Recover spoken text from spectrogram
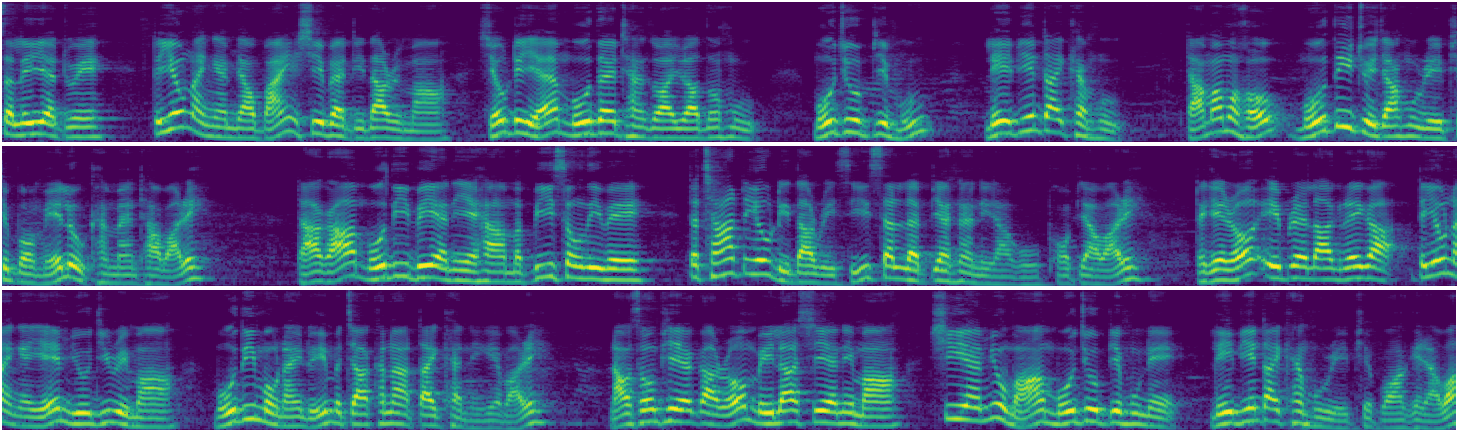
14ရက်အတွင်းတရုတ်နိုင်ငံမြောက်ပိုင်းအရှေ့ဘက်ဒေသတွေမှာရုတ်တရက်မိုးသည်ထန်စွာရွာသွန်းမှုမိုးကြိုးပစ်မှုလေပြင်းတိုက်ခတ်မှုဒါမှမဟုတ်မိုးတိကြွေကြမှုတွေဖြစ်ပေါ်မယ်လို့ခန့်မှန်းထားပါတယ်။ ဒါကမိုးတိဘေးအန္တရာယ်ဟာမပြီးဆုံးသေးပဲတခြားတရုတ်ဒေသတွေစီဆက်လက်ပြန့်နှံ့နေတာကိုဖော်ပြပါတယ်။တကယ်တော့ဧပြီလကတည်းကတရုတ်နိုင်ငံရဲ့မြို့ကြီးတွေမှာမိုးတိမုန်တိုင်းတွေမကြာခဏတိုက်ခတ်နေခဲ့ပါတယ်။နောက်ဆုံးဖြစ်ရက်ကတော့မေလ10ရက်နေ့မှာရှီယန်မြို့မှာမိုးကြိုးပစ်မှုနဲ့လေပြင်းတိုက်ခတ်မှုတွေဖြစ်ပွားခဲ့တာပါ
